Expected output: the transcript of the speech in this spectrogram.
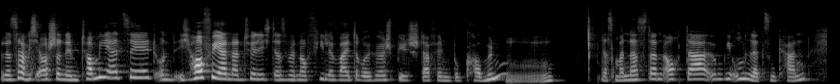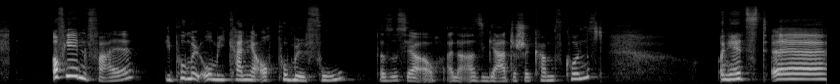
Und das habe ich auch schon dem Tommy erzählt. Und ich hoffe ja natürlich, dass wir noch viele weitere Hörspielstaffeln bekommen, mhm. dass man das dann auch da irgendwie umsetzen kann. Auf jeden Fall, die Pummel-Omi kann ja auch Pummelfu. Das ist ja auch eine asiatische Kampfkunst. Und jetzt äh,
